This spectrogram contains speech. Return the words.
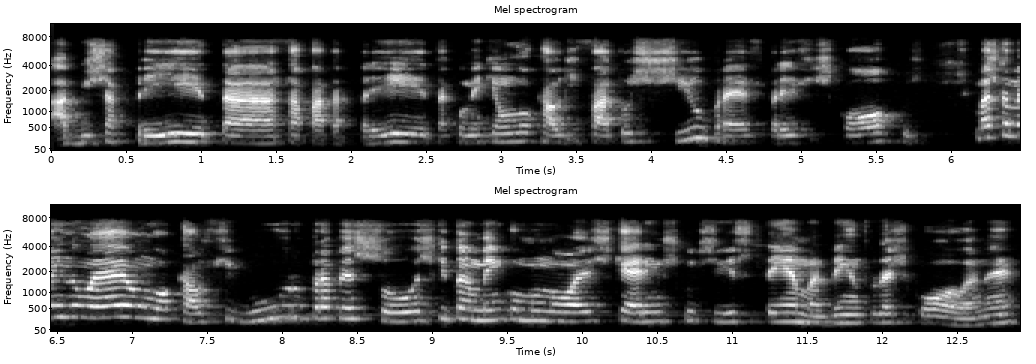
a, bicha preta, a sapata preta, como é que é um local de fato hostil para esse, esses corpos, mas também não é um local seguro para pessoas que também, como nós, querem discutir esse tema dentro da escola, né?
